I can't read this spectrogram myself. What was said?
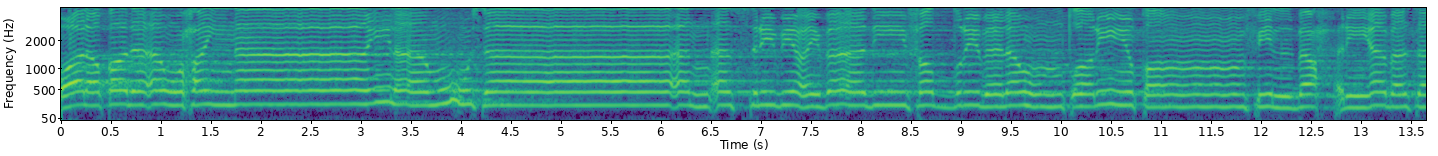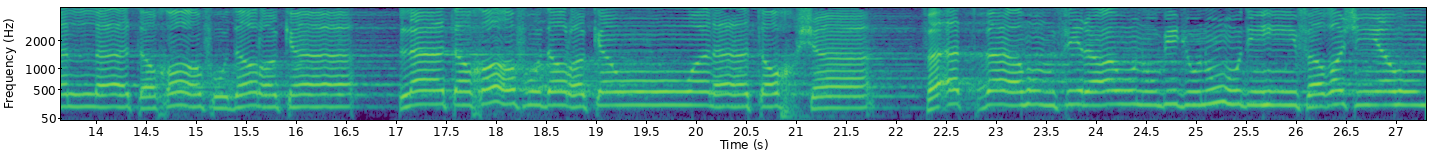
ولقد أوحينا إلى موسى أن أسر بعبادي فاضرب لهم طريقا في البحر يبسا لا تخاف دركا لا تخاف دركا ولا تخشى. فأتبعهم فرعون بجنوده فغشيهم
